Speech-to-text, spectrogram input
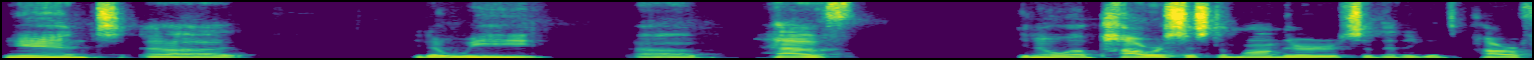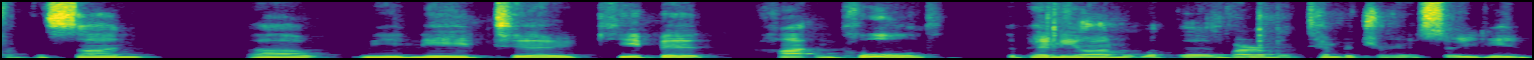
And, uh, you know, we uh, have, you know, a power system on there so that it gets power from the sun. Uh, we need to keep it hot and cold depending on what the environment temperature is. So you need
